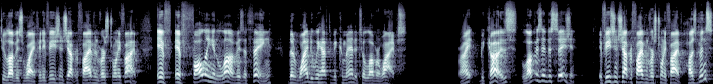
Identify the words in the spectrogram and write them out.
to love his wife. In Ephesians chapter 5 and verse 25. If, if falling in love is a thing, then why do we have to be commanded to love our wives? Right? Because love is a decision. Ephesians chapter 5 and verse 25. Husbands,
